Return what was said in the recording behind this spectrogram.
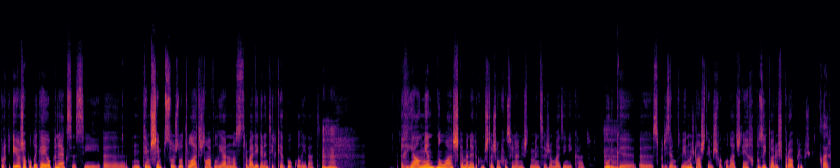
Porque eu já publiquei Open Access e eh, temos sempre pessoas do outro lado que estão a avaliar o nosso trabalho e a garantir que é de boa qualidade. Uhum. realmente não acho que a maneira como estejam a funcionar neste momento seja o mais indicado. Porque, uh, se por exemplo virmos, nós temos faculdades que têm repositórios próprios. Claro.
